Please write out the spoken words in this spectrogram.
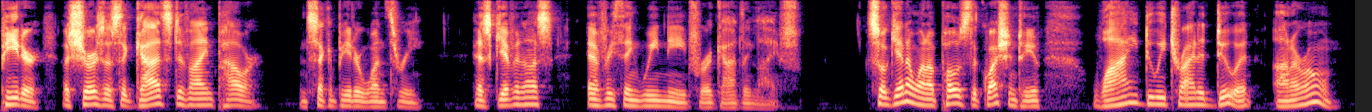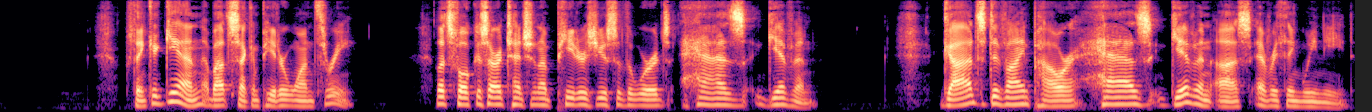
Peter assures us that God's divine power in 2 Peter 1 3 has given us everything we need for a godly life. So, again, I want to pose the question to you why do we try to do it on our own? Think again about 2 Peter 1 3. Let's focus our attention on Peter's use of the words has given. God's divine power has given us everything we need.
